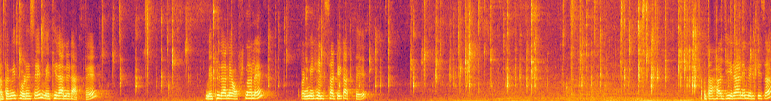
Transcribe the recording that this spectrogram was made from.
आता मी थोडेसे मेथीदाणे टाकते. मेथीदाणे ऑप्शनल आहे पण मी हेल्थसाठी टाकते. आता हा जिरा आणि मिरचीचा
